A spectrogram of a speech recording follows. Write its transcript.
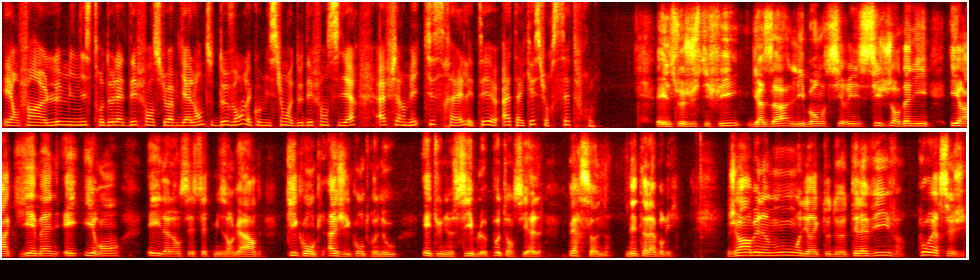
Et enfin, le ministre de la Défense, Yoav Galant, devant la commission de défense hier, affirmé qu'Israël était attaqué sur sept fronts. Et il se justifie Gaza, Liban, Syrie, Cisjordanie, Irak, Yémen et Iran. Et il a lancé cette mise en garde. Quiconque agit contre nous est une cible potentielle. Personne n'est à l'abri. Gérard Benamou en direct de Tel Aviv pour RCJ.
